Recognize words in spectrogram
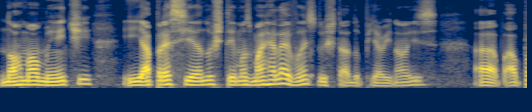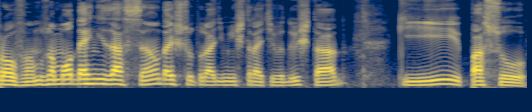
normalmente e apreciando os temas mais relevantes do estado do Piauí. Nós a, aprovamos uma modernização da estrutura administrativa do estado que passou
